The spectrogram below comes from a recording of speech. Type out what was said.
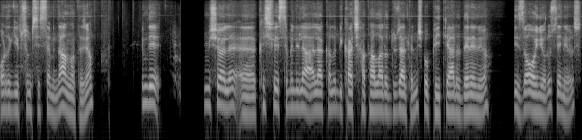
Orada Gipsum sistemini de anlatacağım. Şimdi Şimdi şöyle e, kış festivali ile alakalı birkaç hatalar da düzeltilmiş. Bu PTR'da deneniyor. Biz de oynuyoruz, deniyoruz.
